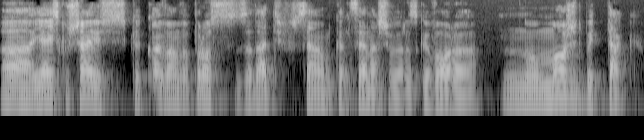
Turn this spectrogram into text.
А, я искушаюсь, какой вам вопрос задать в самом конце нашего разговора. Ну, может быть так.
